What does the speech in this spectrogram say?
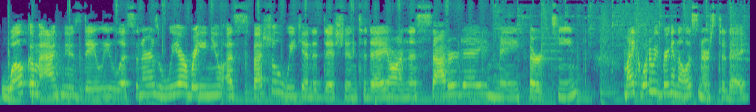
Welcome, Ag News Daily listeners. We are bringing you a special weekend edition today on this Saturday, May 13th. Mike, what are we bringing the listeners today?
